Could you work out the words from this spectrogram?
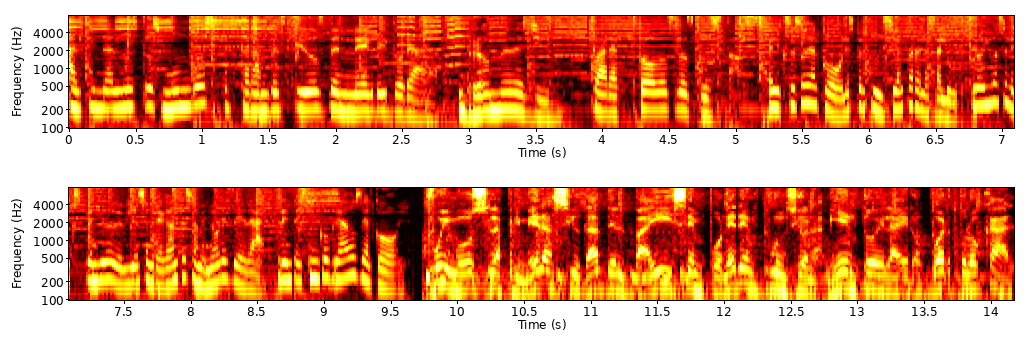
al final nuestros mundos estarán vestidos de negro y dorado. Ron Medellín, para todos los gustos. El exceso de alcohol es perjudicial para la salud. Prohíbas el expendio de bebidas embriagantes a menores de edad. 35 grados de alcohol. Fuimos la primera ciudad del país en poner en funcionamiento el aeropuerto local,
